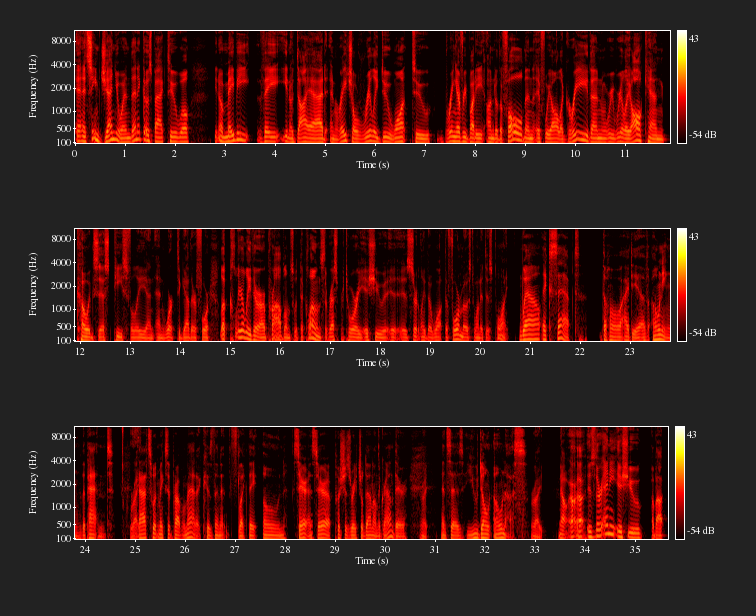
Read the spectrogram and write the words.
and it seemed genuine. Then it goes back to well, you know maybe they you know Dyad and Rachel really do want to bring everybody under the fold, and if we all agree, then we really all can coexist peacefully and and work together. For look, clearly there are problems with the clones. The respiratory issue i- is certainly the one, the foremost one at this point. Well, except the whole idea of owning the patent. Right. That's what makes it problematic because then it's like they own Sarah, and Sarah pushes Rachel down on the ground there Right. And says, "You don't own us." Right. Now, are, uh, is there any issue about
